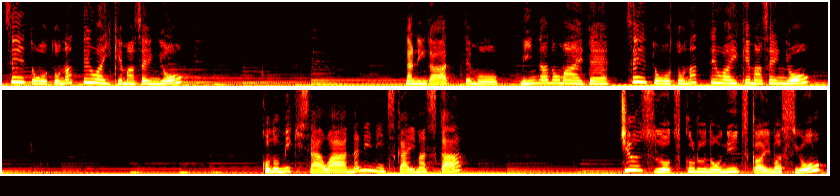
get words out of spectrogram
生徒を怒鳴ってはいけませんよ。何があってもみんなの前で生徒を怒鳴ってはいけませんよ。このミキサーは何に使いますか？ジュースを作るのに使いますよ。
